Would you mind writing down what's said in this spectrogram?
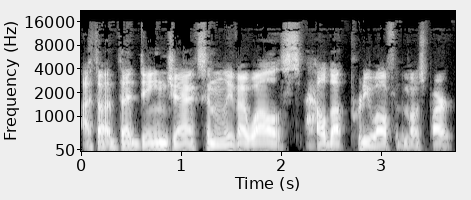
I thought that Dane Jackson and Levi Wallace held up pretty well for the most part.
